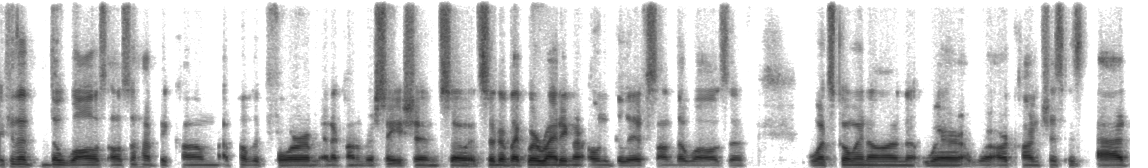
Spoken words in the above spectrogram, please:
I feel that the walls also have become a public forum and a conversation. So it's sort of like we're writing our own glyphs on the walls of what's going on, where where our conscious is at,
